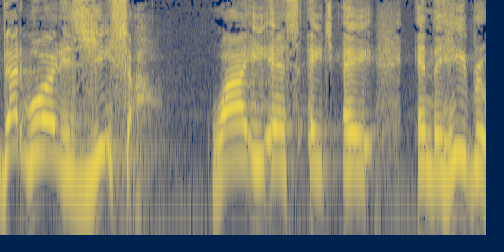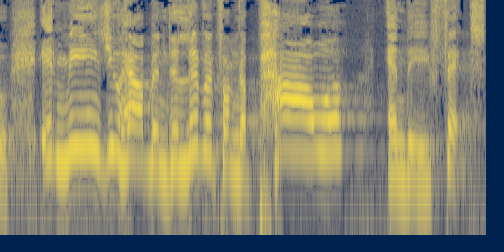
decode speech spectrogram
That word is Yesha, Y E S H A in the Hebrew. It means you have been delivered from the power and the effects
